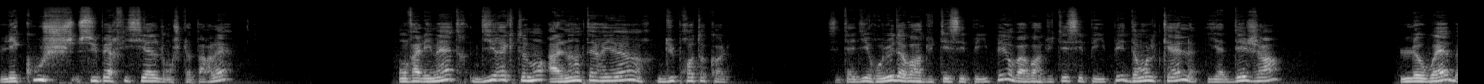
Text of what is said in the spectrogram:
les couches superficielles dont je te parlais, on va les mettre directement à l'intérieur du protocole. C'est-à-dire, au lieu d'avoir du TCP/IP, on va avoir du TCP/IP dans lequel il y a déjà le web,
